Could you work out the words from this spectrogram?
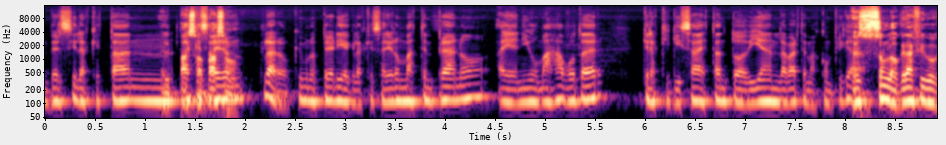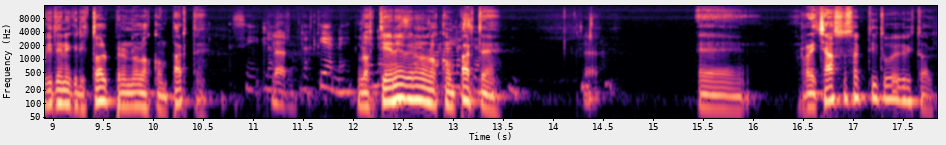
ver si las que están... El paso a paso. salieron- Claro, que uno esperaría que las que salieron más temprano hayan ido más a votar que las que quizás están todavía en la parte más complicada. Esos son los gráficos que tiene Cristóbal, pero no los comparte. Sí, los, Claro. los tiene. Los tiene, pero no los comparte. Mm. Claro. Eh, rechazo esa actitud de Cristóbal.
